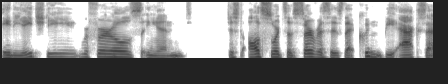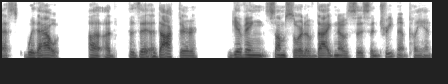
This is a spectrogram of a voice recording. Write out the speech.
ADHD referrals and just all sorts of services that couldn't be accessed without a, a, a doctor giving some sort of diagnosis and treatment plan.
